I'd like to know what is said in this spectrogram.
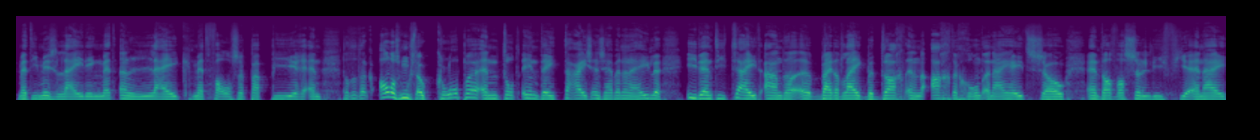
met die misleiding, met een lijk, met valse papieren. En dat het ook alles moest ook kloppen en tot in details. En ze hebben een hele identiteit aan de, uh, bij dat lijk bedacht en een achtergrond. En hij heet zo. En dat was zijn liefje. En hij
